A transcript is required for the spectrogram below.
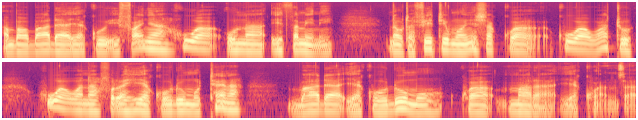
ambao baada ya kuifanya huwa unaithamini, na utafiti umeonyesha kuwa watu huwa wanafurahia kuhudumu tena baada ya kuhudumu kwa mara ya kwanza.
